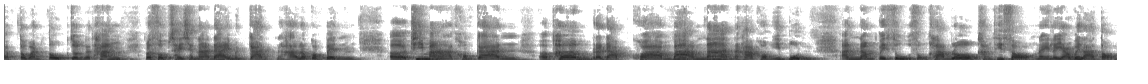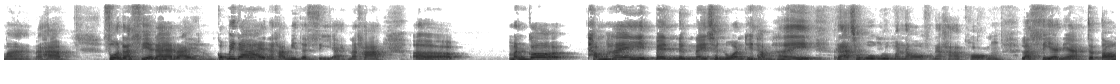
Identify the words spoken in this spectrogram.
กับตะวันตกจนกระทั่งประสบชัยชนะได้เหมือนกันนะคะแล้วก็เป็นที่มาของการเพิ่มระดับความบ้าอำนาจนะคะของญี่ปุ่น อันนำไปสู่สงครามโลกครั้งที่สองในระยะเวลาต่อมานะคะ ส่วนรัสเซียได้อะไรก็ไม่ได้้นะคะ มีแต่เสียนะคะเอ่อมันก็ทำให้เป็นหนึ่งในชนวนที่ทำให้ราชวงศ์โรมานอฟนะคะของรัสเซียเนี่ยจะต้อง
